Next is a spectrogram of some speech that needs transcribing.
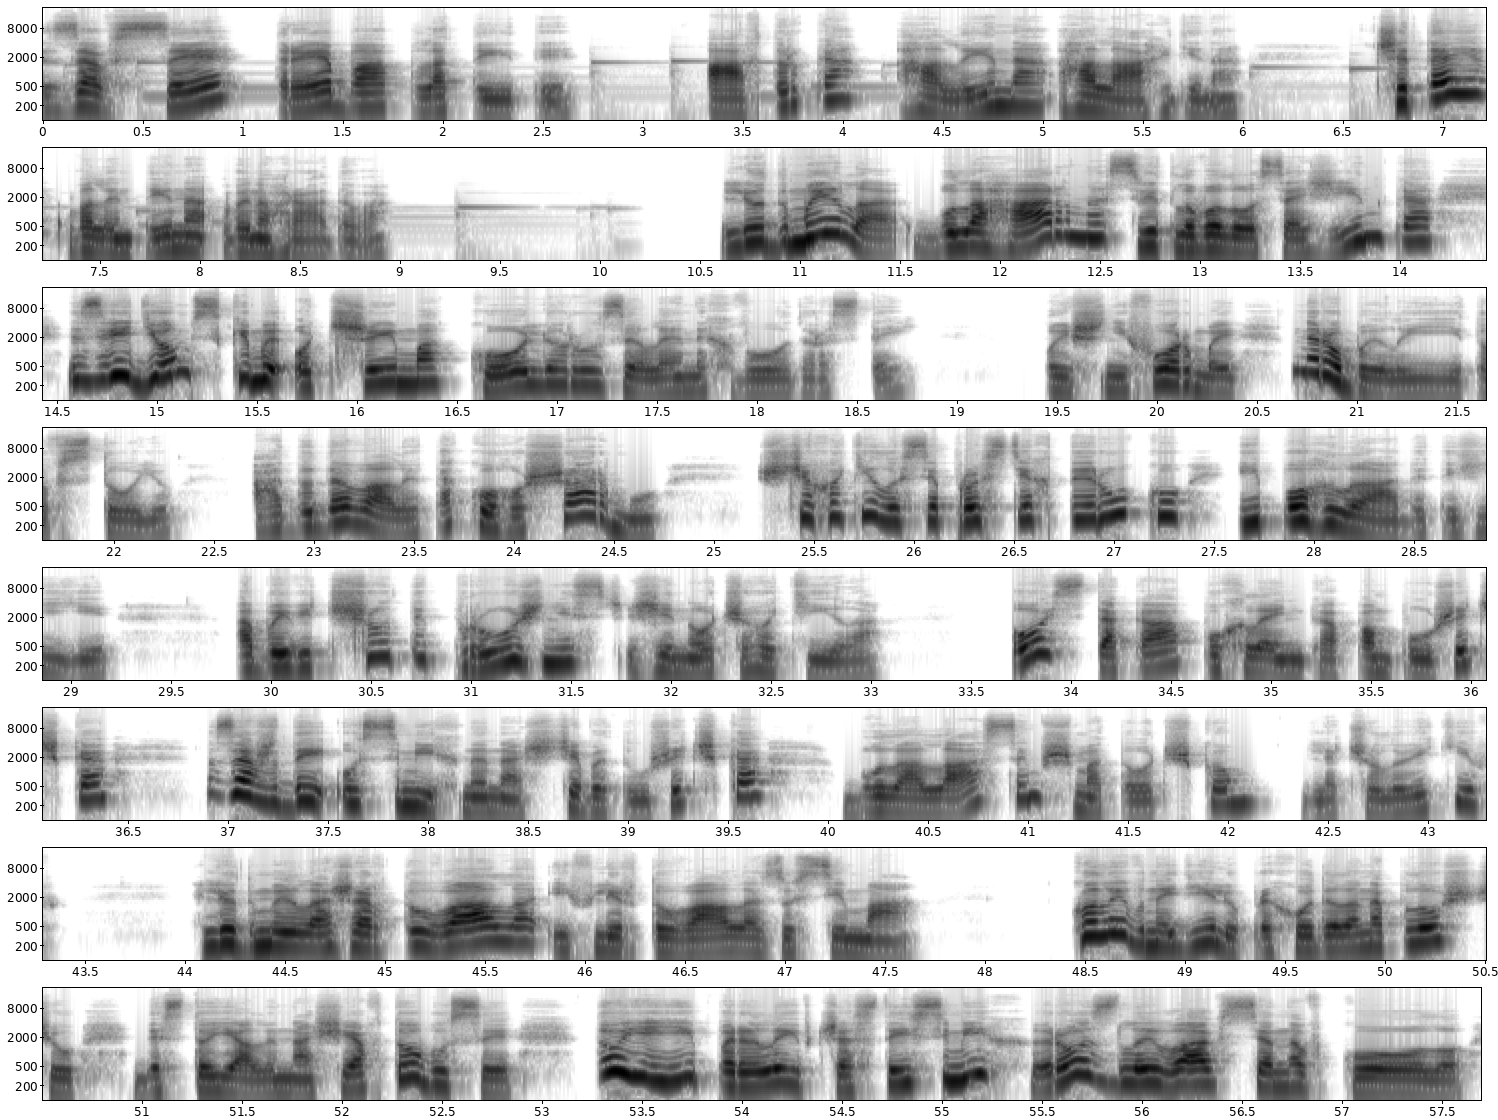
За все треба платити. Авторка Галина Галагдіна. Читає Валентина Виноградова. Людмила була гарна світловолоса жінка з відьомськими очима кольору зелених водоростей. Пишні форми не робили її товстою, а додавали такого шарму, що хотілося простягти руку і погладити її, аби відчути пружність жіночого тіла. Ось така пухленька пампушечка, завжди усміхнена щебетушечка, була ласим шматочком для чоловіків. Людмила жартувала і фліртувала з усіма. Коли в неділю приходила на площу, де стояли наші автобуси, то її переливчастий сміх розливався навколо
